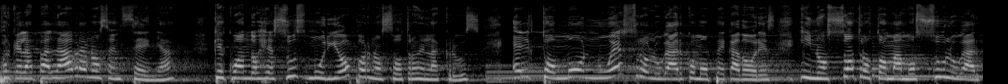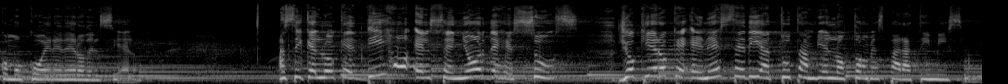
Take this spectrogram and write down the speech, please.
Porque la palabra nos enseña que cuando Jesús murió por nosotros en la cruz, Él tomó nuestro lugar como pecadores y nosotros tomamos su lugar como coheredero del cielo. Así que lo que dijo el Señor de Jesús, yo quiero que en este día tú también lo tomes para ti mismo.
